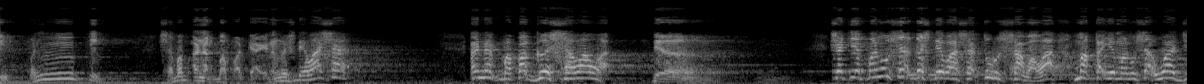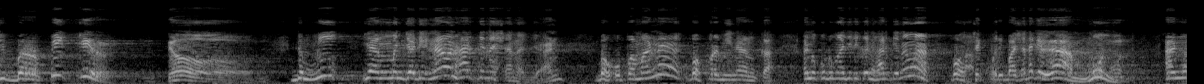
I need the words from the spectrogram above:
ih penting. Sebab anak bapak teh ayeuna geus dewasa. Anak bapak geus sawawa. Deh setiap manusia gas dewasa tur sawawa maka ia manusia wajib berpikir. Tuh. demi yang menjadi naon hartina sanajan bahwa upamana bahwa bahwa perminankah anu kudu ngajadikan harga nama? Bahwa cek peribahasa lagi lamun. Anu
